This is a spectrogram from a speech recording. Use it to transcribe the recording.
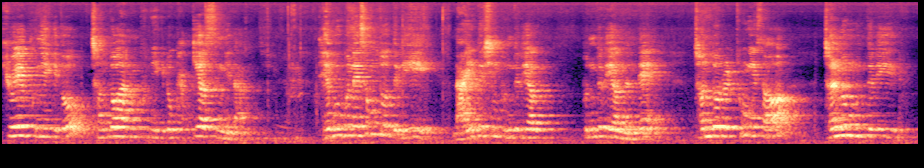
교회 분위기도 전도하는 분위기로 바뀌었습니다. 대부분의 성도들이 나이 드신 분들이었, 분들이었는데 전도를 통해서 젊은 분들이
